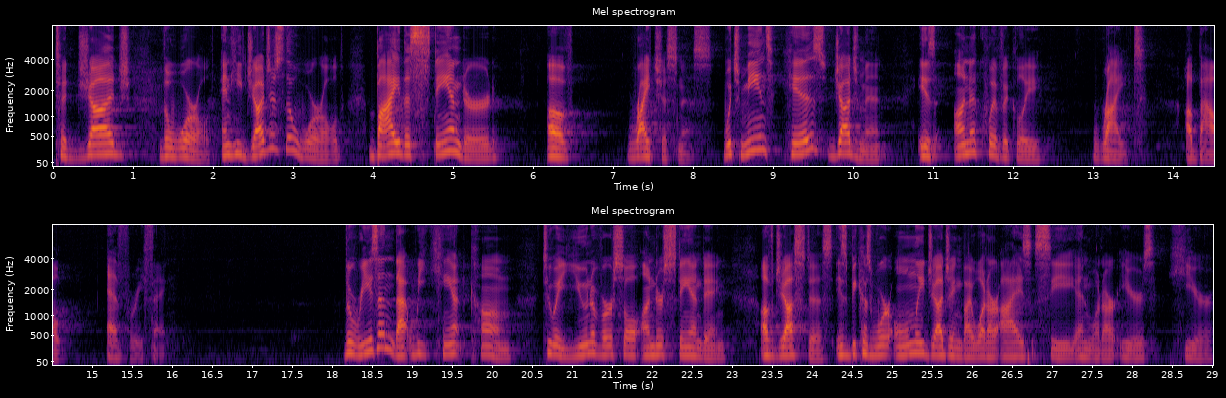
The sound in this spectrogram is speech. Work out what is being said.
to judge the world. And he judges the world by the standard of righteousness, which means his judgment is unequivocally right about everything. The reason that we can't come to a universal understanding of justice is because we're only judging by what our eyes see and what our ears hear.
